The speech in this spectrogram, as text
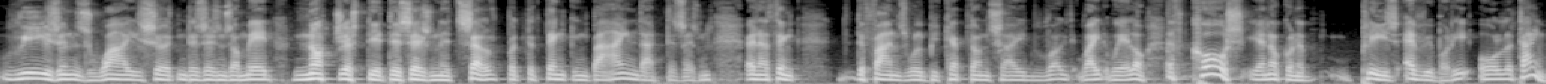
reasons why certain decisions are made, not just the decision itself, but the thinking behind that decision. And I think the fans will be kept on side right right away along. Of course, you're not going to please everybody all the time.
